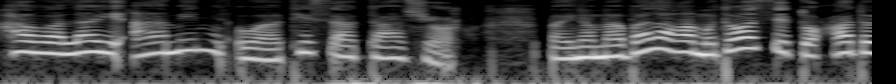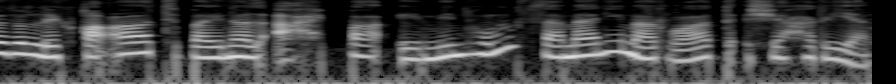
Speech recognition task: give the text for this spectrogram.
حوالي عام وتسعة أشهر بينما بلغ متوسط عدد اللقاءات بين الأحباء منهم ثماني مرات شهريا.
